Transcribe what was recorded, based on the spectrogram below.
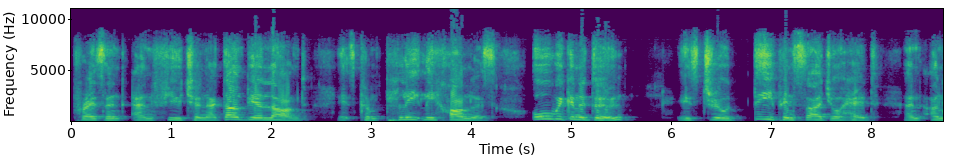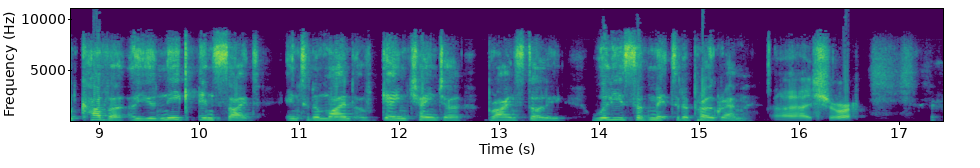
Present, and Future. Now, don't be alarmed. It's completely harmless. All we're going to do is drill deep inside your head and uncover a unique insight into the mind of game changer Bryan Stolle. Will you submit to the program? Uh, sure.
